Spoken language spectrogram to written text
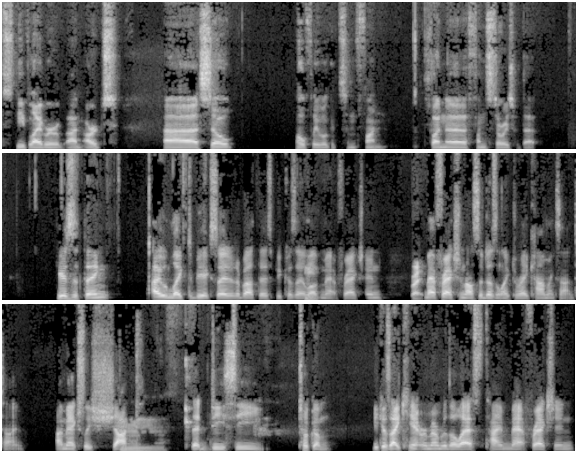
Steve Lieber on art. Uh, so hopefully we'll get some fun, fun, uh, fun stories with that. Here's the thing: I would like to be excited about this because I mm. love Matt Fraction. Right. Matt Fraction also doesn't like to write comics on time. I'm actually shocked mm. that DC took him because I can't remember the last time Matt Fraction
